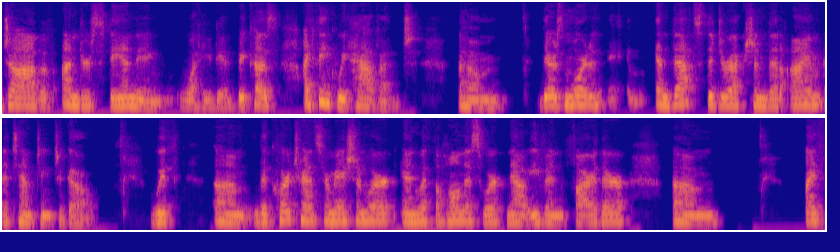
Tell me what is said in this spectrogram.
job of understanding what he did because I think we haven't. Um, there's more to, and that's the direction that I'm attempting to go with um, the core transformation work and with the wholeness work now even farther. Um, I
